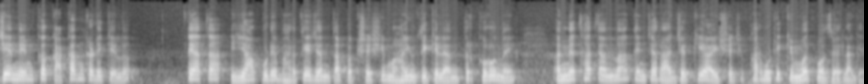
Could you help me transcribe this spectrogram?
जे नेमकं काकांकडे केलं ते आता यापुढे भारतीय जनता पक्षाशी महायुती केल्यानंतर करू नये अन्यथा त्यांना त्यांच्या राजकीय आयुष्याची फार मोठी किंमत मोजावी लागेल.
